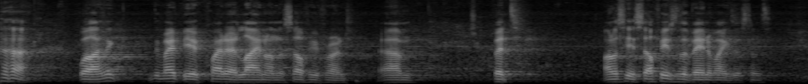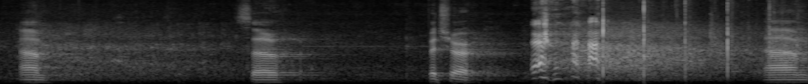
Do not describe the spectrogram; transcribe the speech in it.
well, I think there might be a, quite a line on the selfie front. Um, but honestly, selfies are the bane of my existence. Um, so, but sure. um,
